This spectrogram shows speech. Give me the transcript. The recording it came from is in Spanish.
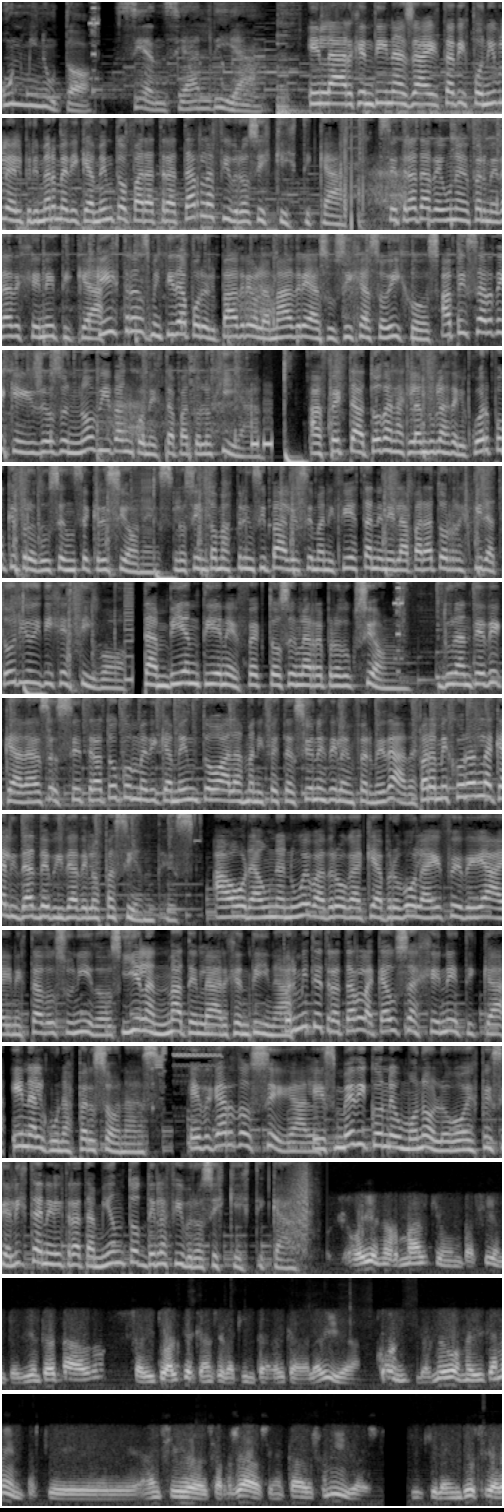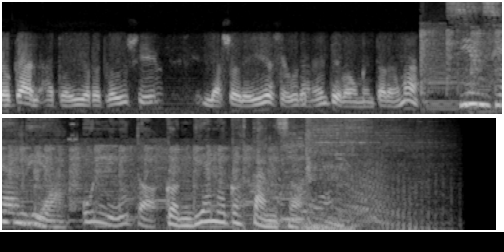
Un minuto. Ciencia al día. En la Argentina ya está disponible el primer medicamento para tratar la fibrosis quística. Se trata de una enfermedad genética que es transmitida por el padre o la madre a sus hijas o hijos, a pesar de que ellos no vivan con esta patología. Afecta a todas las glándulas del cuerpo que producen secreciones. Los síntomas principales se manifiestan en el aparato respiratorio y digestivo. También tiene efectos en la reproducción. Durante décadas se trató con medicamento a las manifestaciones de la enfermedad para mejorar la calidad de vida de los pacientes. Ahora una nueva droga que aprobó la FDA en Estados Unidos y el ANMAT en la Argentina permite tratar la causa genética en algunas personas. Edgardo Segal es médico neumonólogo especialista en el tratamiento de la fibrosis quística. Hoy es normal que un paciente bien tratado es habitual que alcance la quinta década de la vida. Con los nuevos medicamentos que han sido desarrollados en Estados Unidos y que la industria local ha podido reproducir, la sobrevida seguramente va a aumentar aún más. Ciencia al día. Un minuto con Diana Costanzo.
